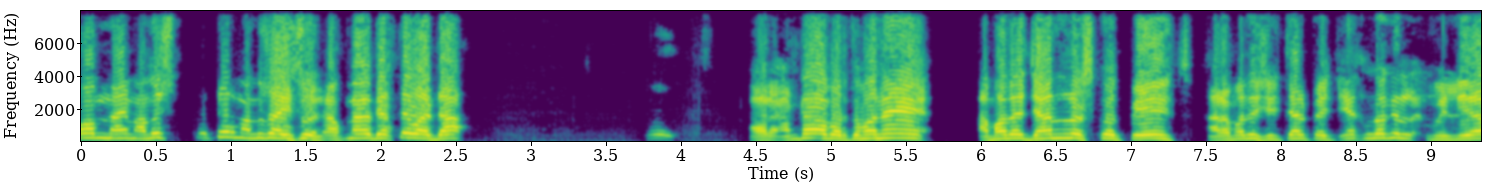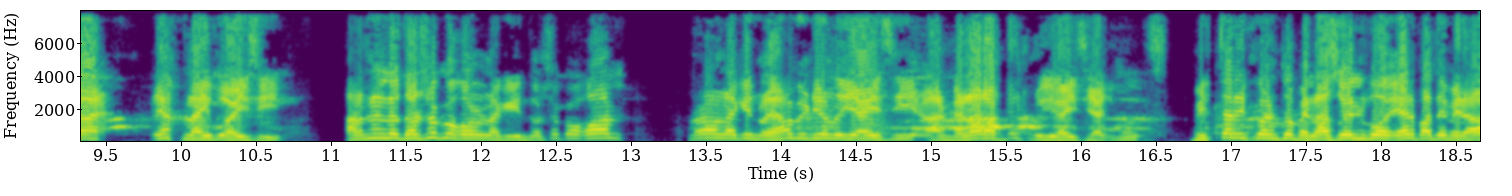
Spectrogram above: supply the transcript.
কম নাই। মানুষ প্রচুর মানুষ আইসুন, আপনারা দেখতে পাচ্ছেন আর আমরা বর্তমানে আমাদের জান লস্কর পেজ আর আমাদের শিলচার পেজ এক লগে মিলিয়া এক লাইভ আইছি। আর নাহলে দর্শক সকল লাগি দর্শক সকল আপনারা লাগি নয়া ভিডিও লই আইছি আর মেলার আপডেট লই আইছি আজ। বিশ তারিখ পর্যন্ত মেলা চলব, এর বাদে মেলা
